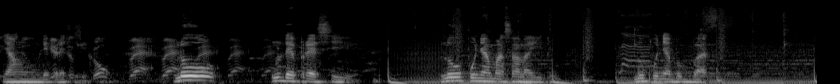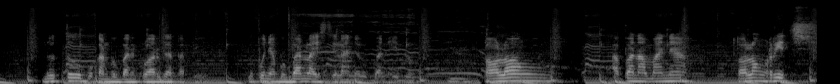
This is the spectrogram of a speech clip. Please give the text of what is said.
yang depresi. Lu lu depresi. Lu punya masalah hidup lu punya beban. Lu tuh bukan beban keluarga tapi lu punya beban lah istilahnya beban hidup. Tolong apa namanya tolong reach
